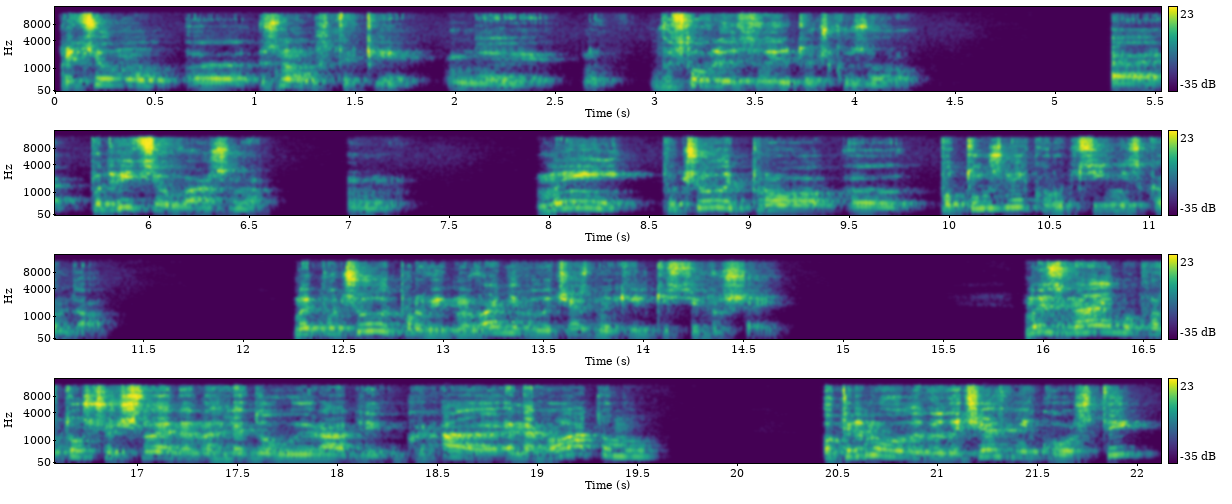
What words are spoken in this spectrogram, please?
При цьому, е, знову ж таки, е, ну, висловлюю свою точку зору. Е, Подивіться уважно, ми почули про е, потужний корупційний скандал. Ми почули про відмивання величезної кількості грошей. Ми знаємо про те, що члени наглядової ради енергоатому отримували величезні кошти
